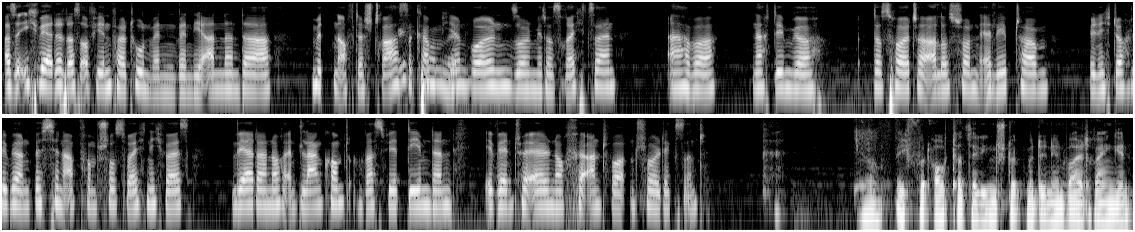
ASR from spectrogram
Also ich werde das auf jeden Fall tun, wenn, wenn die anderen da mitten auf der Straße kampieren mit. wollen, soll mir das recht sein. Aber nachdem wir das heute alles schon erlebt haben, bin ich doch lieber ein bisschen ab vom Schuss, weil ich nicht weiß, wer da noch entlang kommt und was wir dem dann eventuell noch für Antworten schuldig sind. Ja, ich würde auch tatsächlich ein Stück mit in den Wald reingehen.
